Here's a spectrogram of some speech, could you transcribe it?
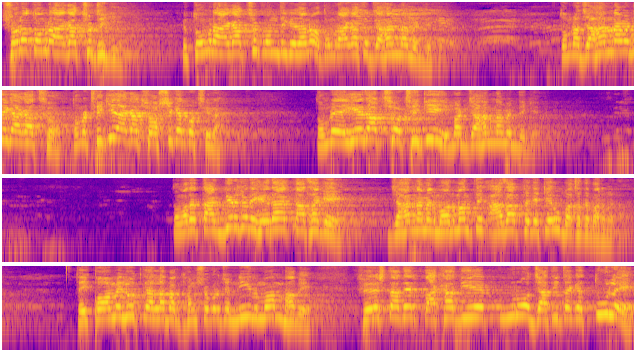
শোনো, তোমরা আগাচ্ছ ঠিকই। তোমরা আগাচ্ছ কোন দিকে জানো? তোমরা আগাচ্ছ জাহান নামের দিকে। তোমরা জাহান নামের দিকে আগাচ্ছ। তোমরা ঠিকই আগাচ্ছ, অস্বীকার করছি না। তোমরা এগিয়ে যাচ্ছ ঠিকই বাট জাহান নামের দিকে। তোমাদের তাকদিরে যদি হেদায়ত না থাকে জাহান নামের মর্মান্তিক আজাব থেকে কেউ বাঁচাতে পারবে না। তো এই কমে লুতকে আল্লাহবাক ধ্বংস করেছে নির্মম ভাবে ফেরেস্তাদের পাখা দিয়ে পুরো জাতিটাকে তুলে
